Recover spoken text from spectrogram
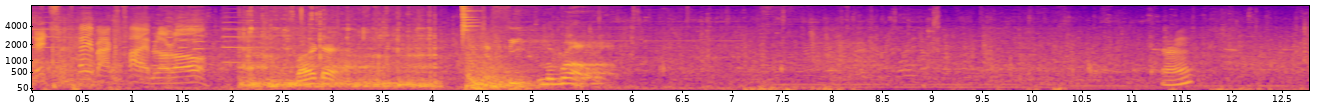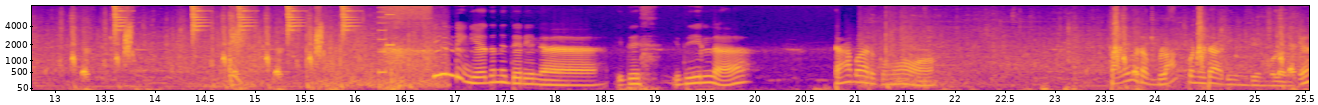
It's payback time, Loro. Murder. Cleveland. Moreau. Fielding எதுன்னு தெரியல. இது இது இல்லை. டேபாக இருக்குமோ? தலைவரை பிளாக் பண்ணிட்டு அடிக்க முடியும் உங்களுக்கு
